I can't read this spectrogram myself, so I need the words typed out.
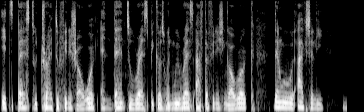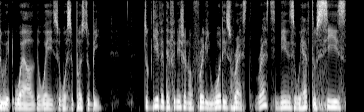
it's best to try to finish our work and then to rest because when we rest after finishing our work, then we will actually do it well the way it was supposed to be. To give a definition of really what is rest, rest means we have to cease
